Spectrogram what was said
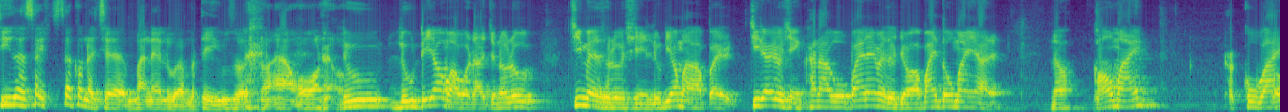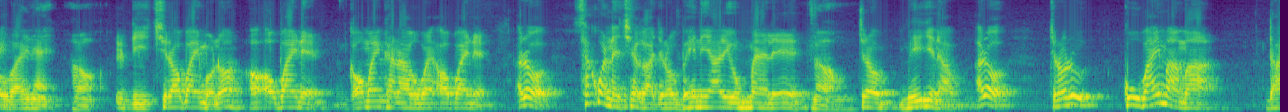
ကြီးတဲ့18ချက်မှန်တဲ့လူကမတည်ဘူးဆိုတော့ကျွန်တော်အံ့ဩနေလူလူတယောက်မှာပေါ့ဒါကျွန်တော်တို့ကြည့်မယ်ဆိုလို့ရှိရင်လူတယောက်မှာအပိုက်ကြည့်လိုက်လို့ရှိရင်ခန္ဓာကိုယ်ပိုင်းလိုက်မယ်ဆိုကျွန်တော်အပိုင်း၃ပိုင်းရတယ်နော်ခေါင်းပိုင်းကိုယ်ပိုင်းဟိုဘိုင်းနဲ့ဟုတ်ဒီခြေထောက်ပိုင်းပေါ့နော်အောက်အောက်ပိုင်းနဲ့ခေါင်းပိုင်းခန္ဓာကိုယ်ပိုင်းအောက်ပိုင်းနဲ့အဲ့တော့ဆက်ကွက်နဲ့ချက်ကကျွန်တော်ဘယ်နေရာတွေကိုမှန်လဲဟုတ်ကျွန်တော်မေးချင်တာပေါ့အဲ့တော့ကျွန်တော်တို့ကိုယ်ပိုင်းမှာမှ ဒါ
